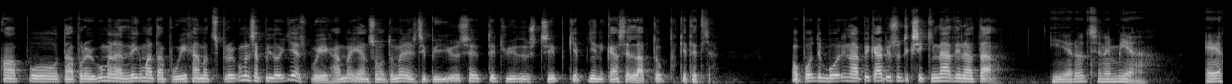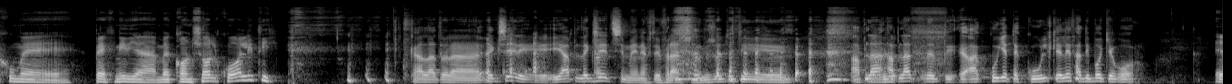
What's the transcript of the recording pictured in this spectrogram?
από τα προηγούμενα δείγματα που είχαμε, τις προηγούμενες επιλογές που είχαμε για ενσωματωμένες GPU σε τέτοιου είδους chip και γενικά σε laptop και τέτοια. Οπότε μπορεί να πει κάποιος ότι ξεκινά δυνατά. Η ερώτηση είναι μία. Έχουμε παιχνίδια με console quality? Καλά τώρα. δεν ξέρει, η Apple δεν ξέρει τι σημαίνει αυτή η φράση. Νομίζω ότι απλά, απλά ακούγεται cool και λέει θα την πω κι εγώ. Ε,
